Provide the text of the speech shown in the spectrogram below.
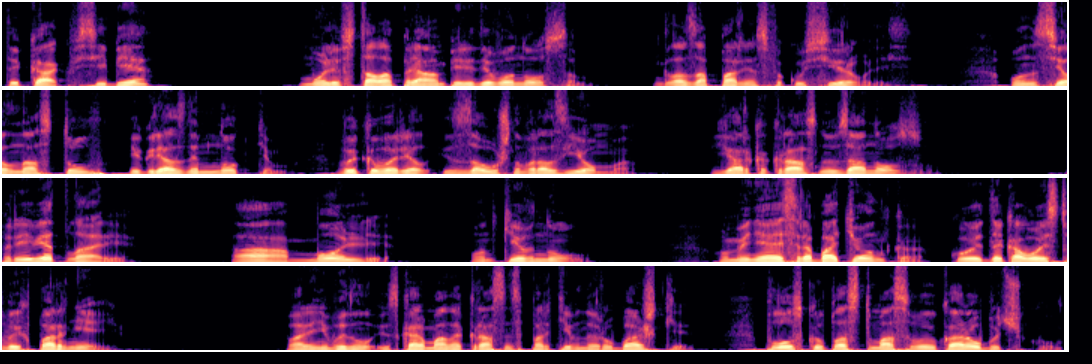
ты как, в себе?» Молли встала прямо перед его носом. Глаза парня сфокусировались. Он сел на стул и грязным ногтем выковырял из заушного разъема ярко-красную занозу. «Привет, Ларри!» «А, Молли!» Он кивнул. «У меня есть работенка, кое для кого из твоих парней». Парень вынул из кармана красной спортивной рубашки плоскую пластмассовую коробочку,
